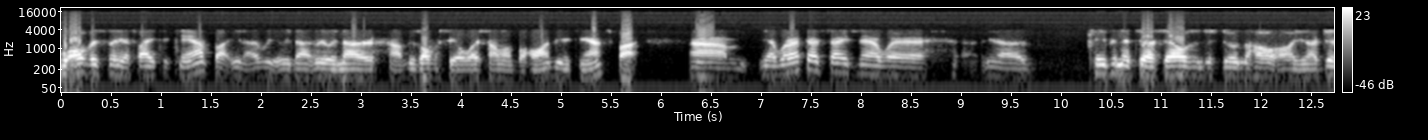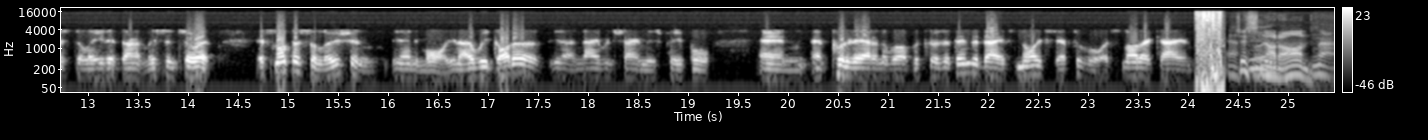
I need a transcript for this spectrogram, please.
well, obviously a fake account, but you know we, we don't really know. Um, there's obviously always someone behind the accounts, but um, know we're at that stage now where you know keeping it to ourselves and just doing the whole, oh, you know, just delete it, don't listen to it. It's not the solution anymore. You know, we got to, you know, name and shame these people and and put it out in the world because at the end of the day, it's not acceptable. It's not okay. Just not on. No.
